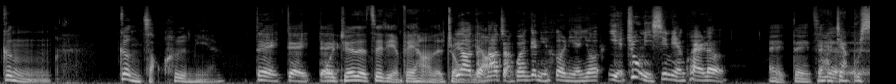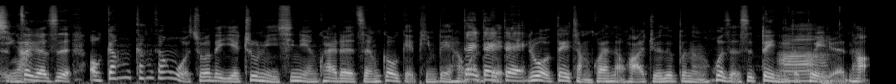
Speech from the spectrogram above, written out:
更更早贺年。对对对，我觉得这点非常的重要。不要等到长官跟你贺年，哟也祝你新年快乐。哎，对，这个这样不行啊。这个是哦，刚刚刚我说的，也祝你新年快乐，只能够给平辈和晚辈。对对对，如果对长官的话，绝对不能，或者是对你的贵人哈。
